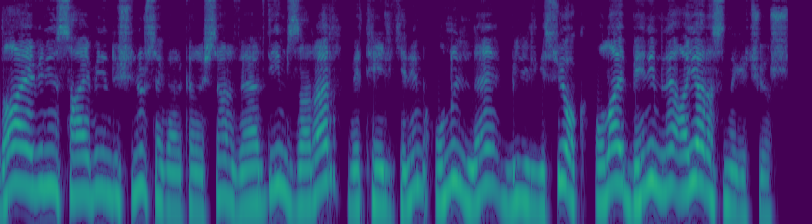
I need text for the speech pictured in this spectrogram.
Dağ evinin sahibini düşünürsek arkadaşlar verdiğim zarar ve tehlikenin onun ile bir ilgisi yok. Olay benimle ayı arasında geçiyor.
